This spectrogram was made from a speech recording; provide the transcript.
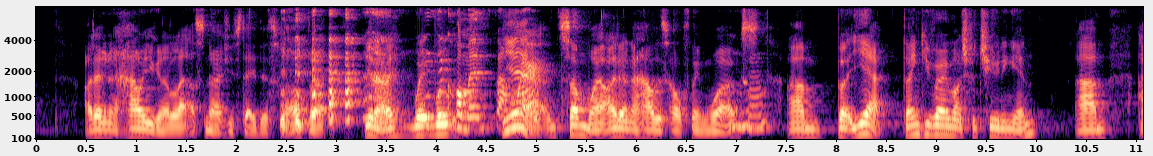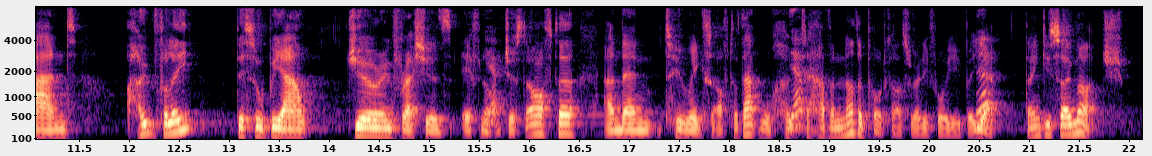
I don't know how you're going to let us know if you've stayed this far, but you know, we, In the comments somewhere. Yeah, somewhere. I don't know how this whole thing works. Mm-hmm. Um, but yeah, thank you very much for tuning in. Um, and hopefully this will be out during Freshers, if not Yep. just after. And then two weeks after that, we'll hope Yep. to have another podcast ready for you. But Yep. yeah, thank you so much.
